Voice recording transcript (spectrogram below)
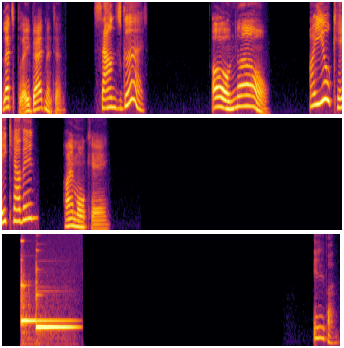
Let's play badminton. Sounds good. Oh no, Are you okay, Kevin? I'm okay. 일번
